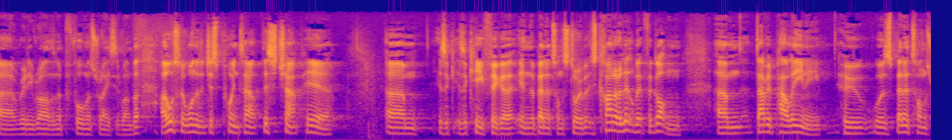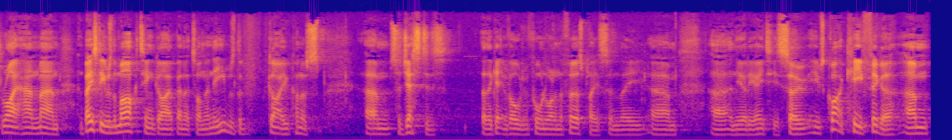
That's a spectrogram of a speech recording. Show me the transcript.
uh, really, rather than a performance-related one. But I also wanted to just point out this chap here um, is, a, is, a, key figure in the Benetton story, but it's kind of a little bit forgotten. Um, David Paolini, who was Benetton's right-hand man, and basically he was the marketing guy at Benetton, and he was the guy who kind of um, suggested that they get involved in Formula One in the first place in the, um, uh, in the early 80s. So he was quite a key figure. Um,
